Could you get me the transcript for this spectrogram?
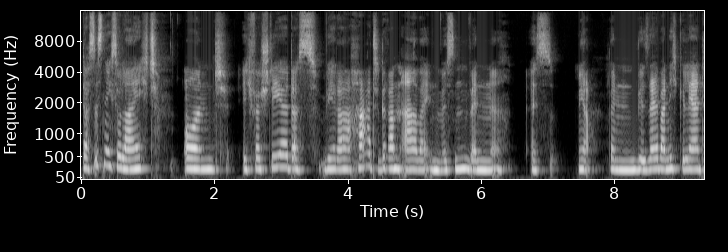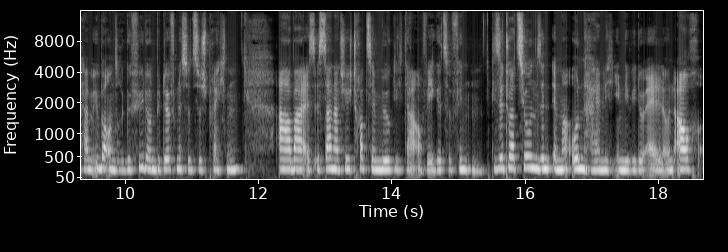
Das ist nicht so leicht und ich verstehe, dass wir da hart dran arbeiten müssen, wenn es, ja, wenn wir selber nicht gelernt haben, über unsere Gefühle und Bedürfnisse zu sprechen aber es ist dann natürlich trotzdem möglich, da auch Wege zu finden. Die Situationen sind immer unheimlich individuell und auch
